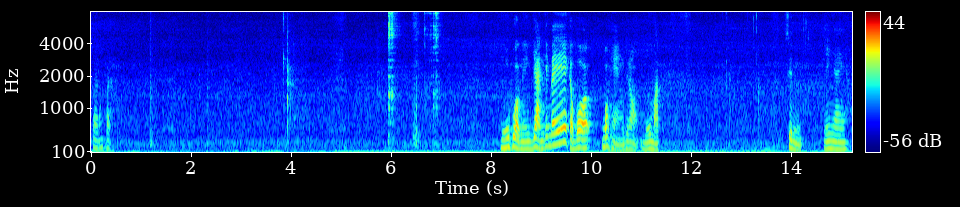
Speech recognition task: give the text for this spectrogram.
ใส่ลงไปหมูพวกนี้ย่างจังได้กับบ่บ่แห้งพี่น้องหมูหมัก เส้นใหญ่ๆ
